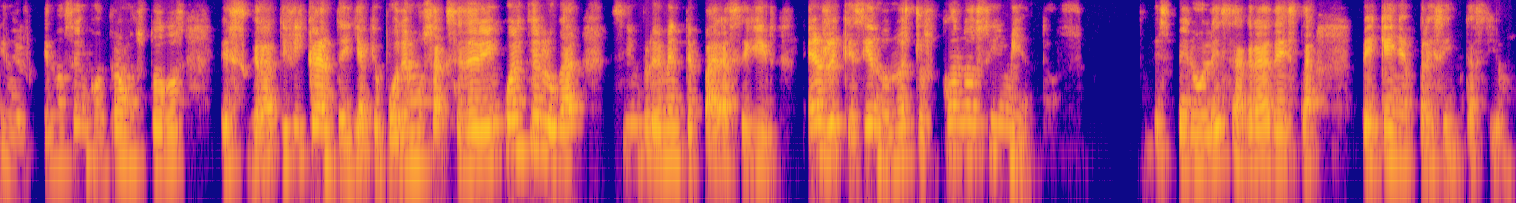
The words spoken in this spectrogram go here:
en el que nos encontramos todos es gratificante, ya que podemos acceder en cualquier lugar simplemente para seguir enriqueciendo nuestros conocimientos. Espero les agrade esta pequeña presentación.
